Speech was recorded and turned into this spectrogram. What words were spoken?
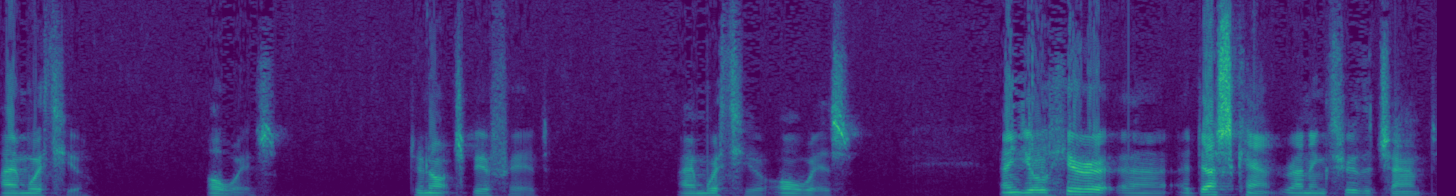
I am with you, always. Do not be afraid. I am with you, always. And you'll hear uh, a descant running through the chant,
